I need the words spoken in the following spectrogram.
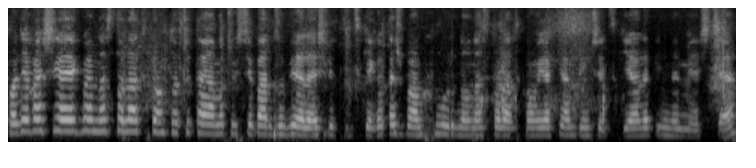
ponieważ ja jak byłam nastolatką, to czytałam oczywiście bardzo wiele Świetlickiego, też byłam chmurną nastolatką jak Jan Winczycki, ale w innym mieście,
